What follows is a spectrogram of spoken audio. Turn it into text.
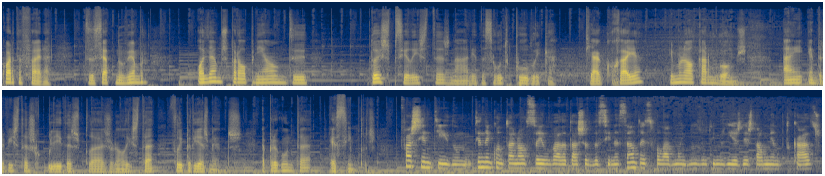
quarta-feira, 17 de novembro, olhamos para a opinião de dois especialistas na área da saúde pública, Tiago Correia e Manuel Carmo Gomes, em entrevistas recolhidas pela jornalista Filipe Dias Mendes. A pergunta é simples faz sentido, tendo em conta a nossa elevada taxa de vacinação, tem-se falado muito nos últimos dias deste aumento de casos,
